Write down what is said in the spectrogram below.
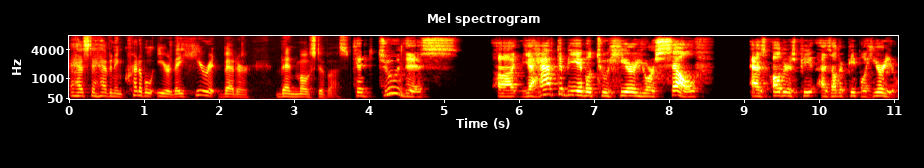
has to have an incredible ear. They hear it better than most of us. To do this, uh, you have to be able to hear yourself as others as other people hear you.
